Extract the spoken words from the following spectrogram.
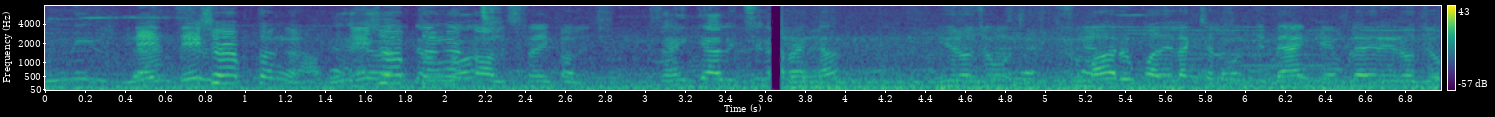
అన్ని దేశవ్యాప్తంగా దేశవ్యాప్తంగా కాల్ స్ట్రైక్ కాల్ ఇచ్చాం సైక్యాలు ఇచ్చిన పరంగా ఈరోజు సుమారు పది లక్షల మంది బ్యాంక్ ఎంప్లాయర్ ఈరోజు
